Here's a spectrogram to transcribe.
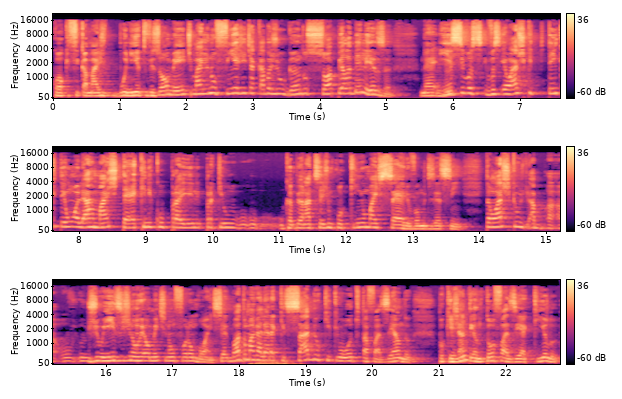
qual que fica mais bonito visualmente, mas no fim a gente acaba julgando só pela beleza. Né? E se você, você- eu acho que tem que ter um olhar mais técnico para ele, para que o, o, o campeonato seja um pouquinho mais sério, vamos dizer assim. Então acho que o- a- a- o- os juízes não realmente não foram bons. Você bota uma galera que sabe o que, que o outro tá fazendo, porque Uhum. já tentou fazer aquilo,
